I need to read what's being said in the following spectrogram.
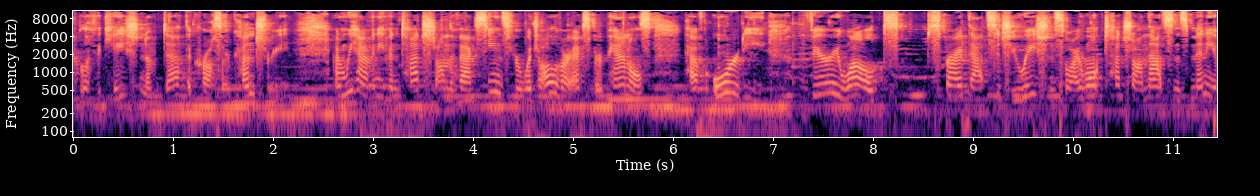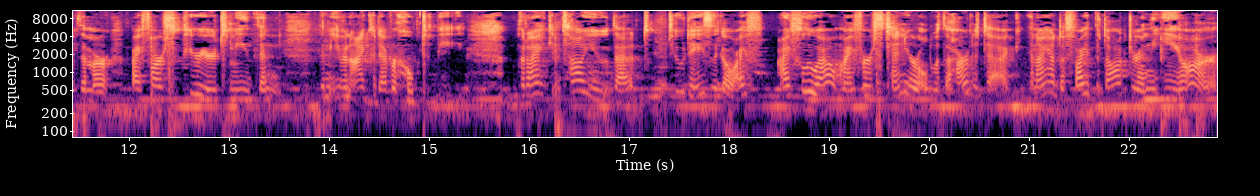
amplification of death across our country. And we haven't even touched on the vaccines for which all of our expert panels have already very well described that situation, so I won't touch on that since many of them are by far superior to me than, than even I could ever hope to be. But I can tell you that two days ago, I, f- I flew out my first 10 year old with a heart attack, and I had to fight the doctor in the ER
